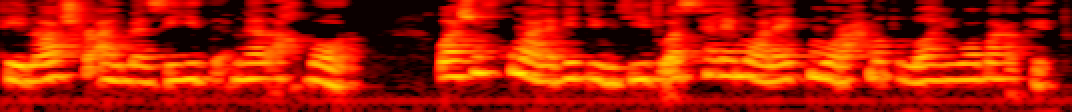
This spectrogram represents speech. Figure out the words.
في نشر المزيد من الأخبار. وأشوفكم على فيديو جديد والسلام عليكم ورحمة الله وبركاته.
